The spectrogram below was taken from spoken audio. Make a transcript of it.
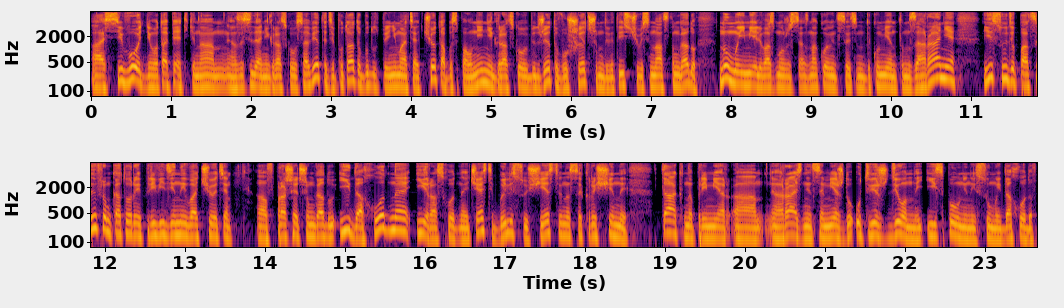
А сегодня, вот опять-таки на заседании городского совета, депутаты будут принимать отчет об исполнении городского бюджета в ушедшем 2018 году. Ну, мы имели возможность ознакомиться с этим документом заранее, и судя по цифрам, которые приведены в отчете а, в прошедшем году, и доходная, и расходная части были существенно сокращены. Так, например, а, разница между утвержденной и исполненной суммой доходов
